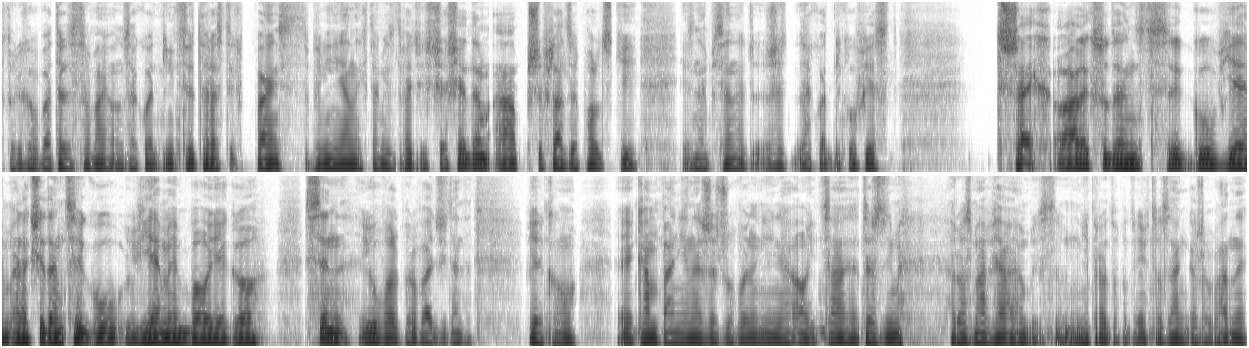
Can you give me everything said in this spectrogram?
których obywatelstwo mają zakładnicy. Teraz tych państw wymienianych tam jest 27, a przy fladze polskiej jest napisane, że zakładników jest trzech. O Aleksu Dancygu wiem, Aleksie Dancygu wiemy, bo jego syn Juwol prowadzi tę wielką e, kampanię na rzecz uwolnienia ojca. Ja też z nim rozmawiałem, bo jestem nieprawdopodobnie w to zaangażowany.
